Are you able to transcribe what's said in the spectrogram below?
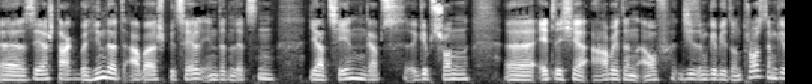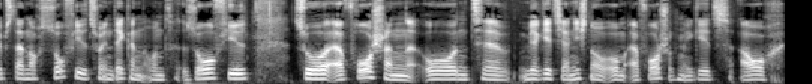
äh, sehr stark behindert. Aber speziell in den letzten Jahrzehnten gab's, gibt's schon äh, etliche Arbeiten auf diesem Gebiet. Und trotzdem gibt's da noch so viel zu entdecken und so viel zu erforschen. Und äh, mir geht's ja nicht nur um Erforschung, mir geht es auch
